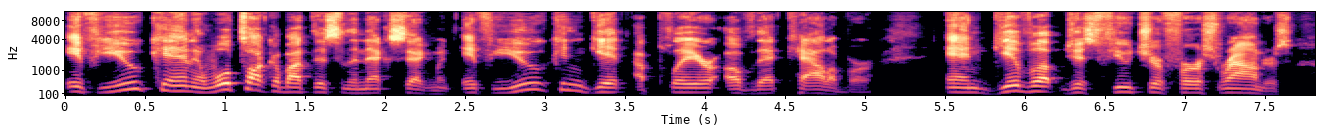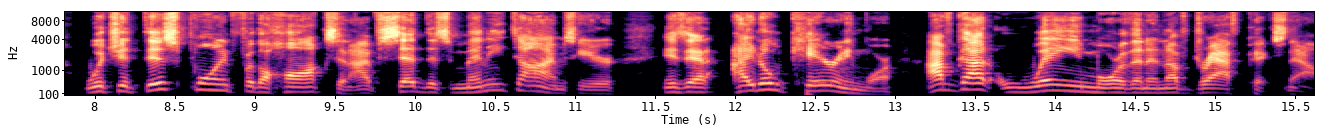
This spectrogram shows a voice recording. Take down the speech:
if you can and we'll talk about this in the next segment. If you can get a player of that caliber and give up just future first rounders, which at this point for the Hawks, and I've said this many times here, is that I don't care anymore. I've got way more than enough draft picks now,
